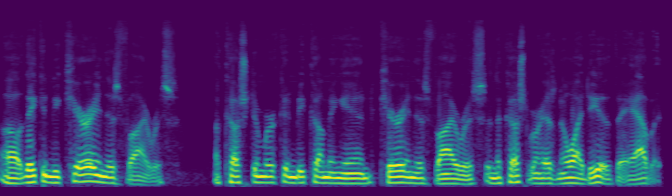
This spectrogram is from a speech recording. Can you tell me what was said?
uh, they can be carrying this virus. A customer can be coming in carrying this virus, and the customer has no idea that they have it,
